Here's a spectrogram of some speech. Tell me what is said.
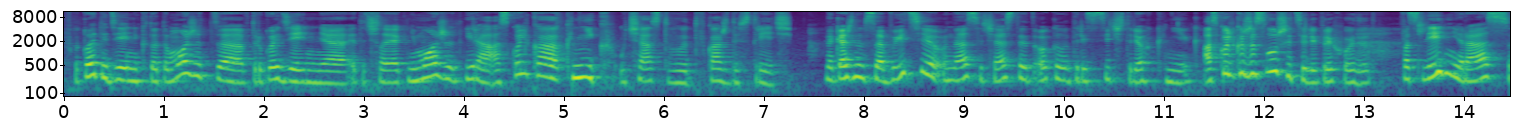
в какой-то день кто-то может, э, в другой день этот человек не может. Ира, а сколько книг участвуют в каждой встреч? На каждом событии у нас участвует около 34 книг. А сколько же слушателей приходит? Последний раз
